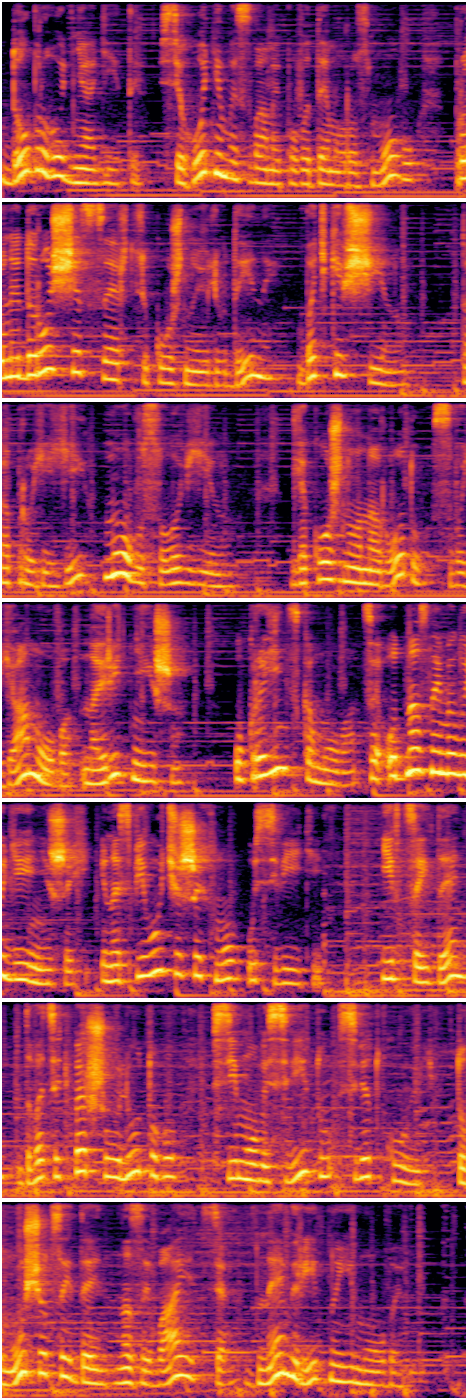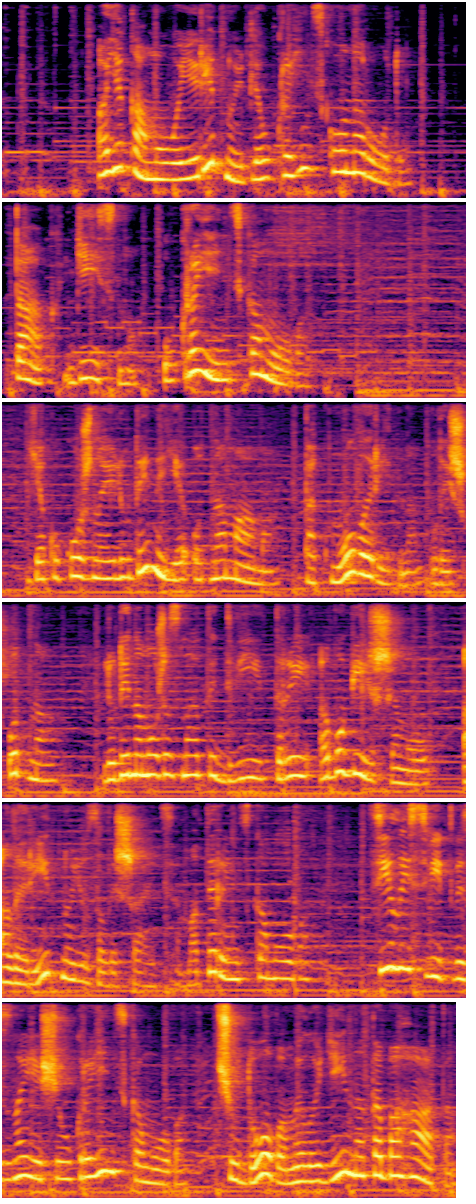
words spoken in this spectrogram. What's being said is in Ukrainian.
Доброго дня, діти! Сьогодні ми з вами поведемо розмову про найдорожче серцю кожної людини батьківщину та про її мову солов'їну. Для кожного народу своя мова найрідніша. Українська мова це одна з наймелодійніших і найспівучіших мов у світі. І в цей день, 21 лютого, всі мови світу святкують, тому що цей день називається Днем рідної мови. А яка мова є рідною для українського народу? Так, дійсно, українська мова. Як у кожної людини є одна мама, так мова рідна лише одна. Людина може знати дві, три або більше мов, але рідною залишається материнська мова. Цілий світ визнає, що українська мова чудова, мелодійна та багата.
